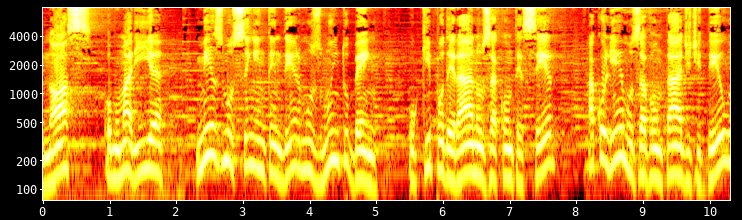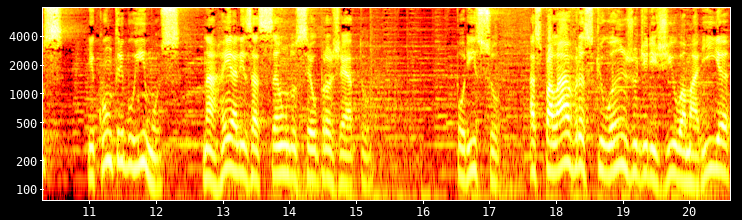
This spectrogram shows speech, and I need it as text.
Nós, como Maria, mesmo sem entendermos muito bem o que poderá nos acontecer, acolhemos a vontade de Deus e contribuímos na realização do seu projeto. Por isso, as palavras que o anjo dirigiu a Maria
